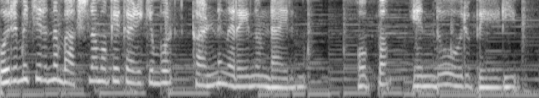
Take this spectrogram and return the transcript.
ഒരുമിച്ചിരുന്ന ഭക്ഷണമൊക്കെ കഴിക്കുമ്പോൾ കണ്ണ് നിറയുന്നുണ്ടായിരുന്നു. ഒപ്പം എന്തോ ഒരു പേടിയും.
